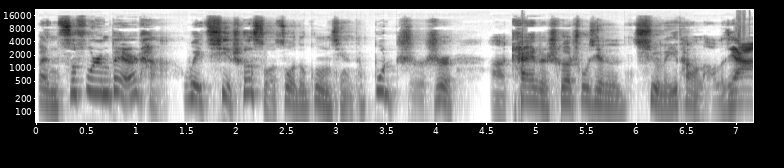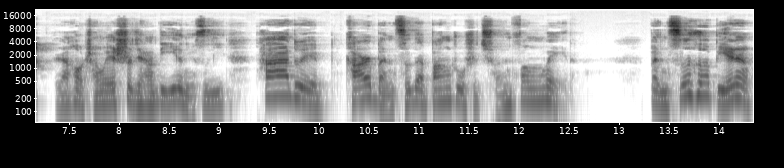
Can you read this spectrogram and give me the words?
本茨夫人贝尔塔为汽车所做的贡献，它不只是啊开着车出去去了一趟姥姥家，然后成为世界上第一个女司机。她对卡尔本茨的帮助是全方位的。本茨和别人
